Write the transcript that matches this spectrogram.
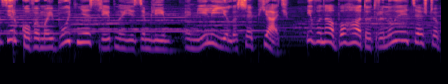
Зіркове майбутнє срібної землі. Емілії лише п'ять. І вона багато тренується, щоб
